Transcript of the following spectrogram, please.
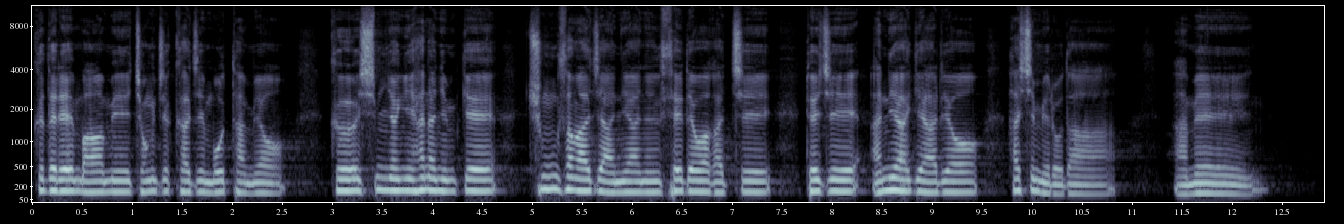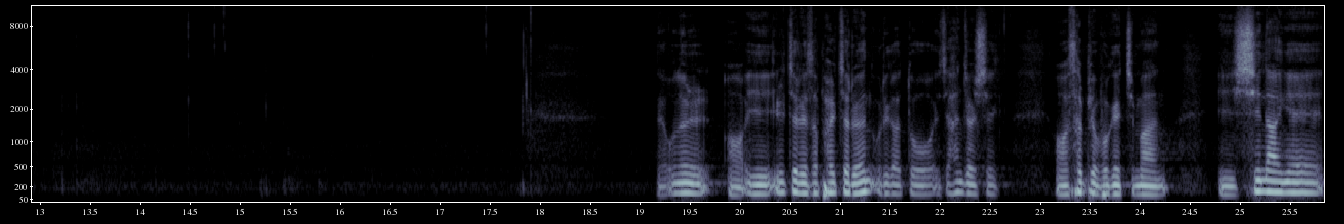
그들의 마음이 정직하지 못하며 그 심령이 하나님께 충성하지 아니하는 세대와 같이 되지 아니하게 하려 하심이로다. 아멘. 오늘 어, 이 1절에서 8절은 우리가 또 이제 한 절씩 어, 살펴보겠지만 이 신앙의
